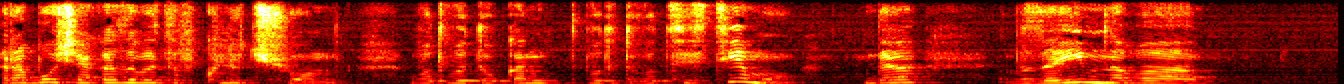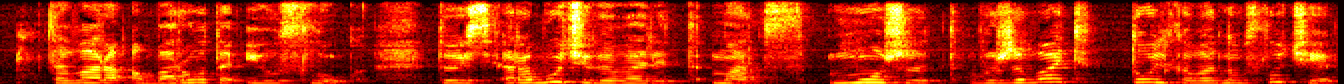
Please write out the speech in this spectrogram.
Рабочий оказывается включен вот в эту, вот эту вот систему да, взаимного товарооборота и услуг. То есть рабочий, говорит Маркс, может выживать только в одном случае,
